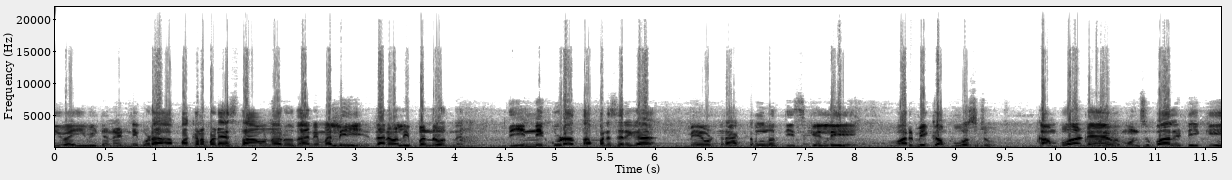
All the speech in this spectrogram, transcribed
ఇవి వీటన్నింటినీ కూడా పక్కన పడేస్తా ఉన్నారు. దాన్ని మళ్ళీ దానివల్ల ఇబ్బంది అవుతుంది. దీన్ని కూడా తప్పనిసరిగా మేము ట్రాక్టర్లో తీసుకెళ్ళి వర్మీ కంపోస్ట్ కంపో అంటే మున్సిపాలిటీకి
